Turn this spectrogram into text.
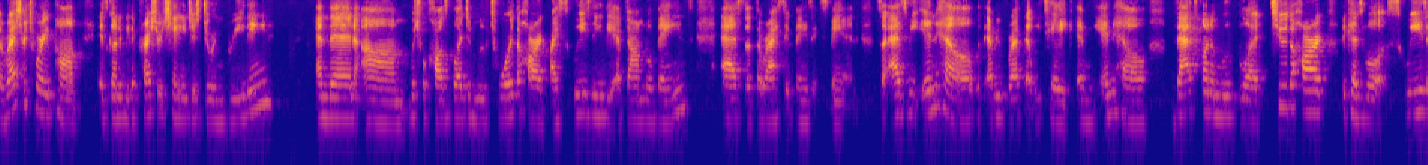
The respiratory pump is going to be the pressure changes during breathing and then um, which will cause blood to move toward the heart by squeezing the abdominal veins as the thoracic veins expand. So as we inhale with every breath that we take and we inhale, that's going to move blood to the heart because we'll squeeze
